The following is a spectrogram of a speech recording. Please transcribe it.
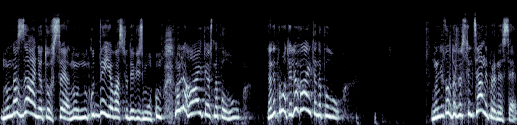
Ну, нас зайнято все. Ну, ну куди я вас сюди візьму? Ну, ну лягайте ось на полу. Я не проти, лягайте на полу. Ну ніхто ж навіть стільця не принесе.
